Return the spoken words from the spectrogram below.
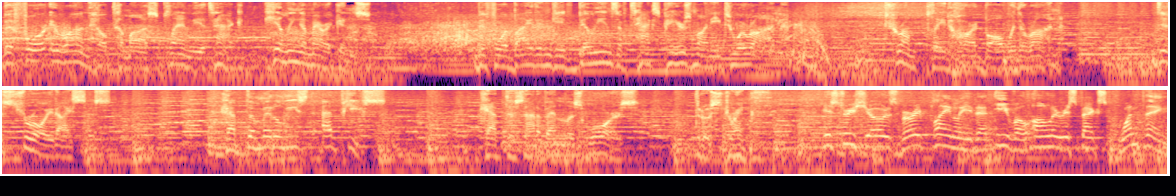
Before Iran helped Hamas plan the attack, killing Americans. Before Biden gave billions of taxpayers' money to Iran. Trump played hardball with Iran. Destroyed ISIS. Kept the Middle East at peace. Kept us out of endless wars through strength. History shows very plainly that evil only respects one thing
